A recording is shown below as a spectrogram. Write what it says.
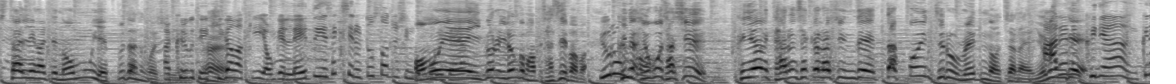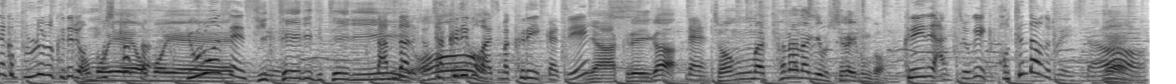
스타일링 할 때 너무 예쁘다는 거지. 아 그리고 되게 네. 기가 막히게 여기에 red의 색사를 또 써주신 거 어머 보이세요? 얘 이거를 이런 거 봐봐 자세히 봐봐. 요런 그냥 거. 요거 사실 그냥 다른 색깔 할 수 있는데 딱 포인트로 red 넣었잖아요. 요런 아래는 게 그냥 그냥 그 blue를 그대로 어머 얘 연결시켰어요. 어머 얘 요런 센스. 디테일이 디테일이 남다르죠. 자 어. 그리고 마지막 gray까지. 야 gray가 네. 정말 편안하게 제가 입은 거. gray는 안쪽에 button down으로 되어 있어요.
